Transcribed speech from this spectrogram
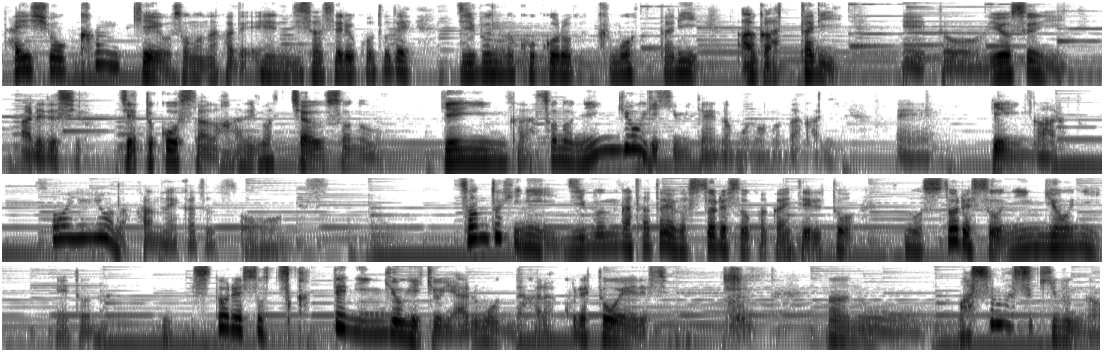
対象関係をその中で演じさせることで、自分の心が曇ったり、上がったり、えー、と要するに、あれですよ、ジェットコースターが始まっちゃうその原因が、その人形劇みたいなものの中に、えー原因があると。そういうような考え方だと思うんです。その時に自分が例えばストレスを抱えていると、そのストレスを人形に、え、ー、と、ストレスを使って人形劇をやるもんだから、これ投影ですよね。あの、ますます気分が、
